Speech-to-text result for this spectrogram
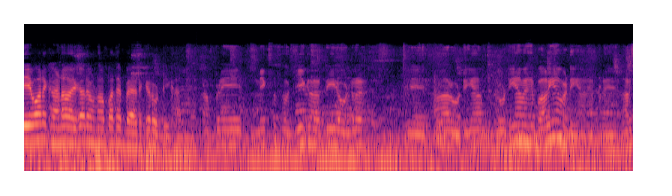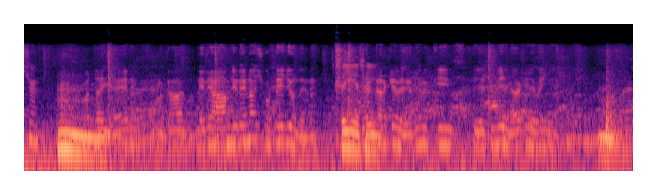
ਏਵਨ ਖਾਣਾ ਹੋਏਗਾ ਤੇ ਹੁਣ ਆਪਾਂ ਇੱਥੇ ਬੈਠ ਕੇ ਰੋਟੀ ਖਾਣੀ ਆਪਣੇ ਮਿਕਸ ਸਬਜ਼ੀ ਕਰਤੀ ਆਰਡਰ ਤੇ ਆਹ ਰੋਟੀਆਂ ਰੋਟੀਆਂ ਵੈਸੇ ਬਾਹਲੀਆਂ ਵੱਡੀਆਂ ਨੇ ਆਪਣੇ ਹਰਸ਼ ਵੱਡਾ ਹੀ ਹੈ ਇਹਨੇ ਫੁਲਕਾ। ਨਹੀਂ ਤੇ ਆਮ ਜਿਹੜੇ ਨਾ ਛੋਟੇ ਜਿਹੇ ਹੁੰਦੇ ਨੇ। ਸਹੀ ਹੈ ਚੈੱਕ ਕਰਕੇ ਵੇਖਦੇ ਵੀ ਕੀ ਟੇਸਟ ਵੀ ਹੈਗਾ ਕਿ ਐਵੇਂ ਹੀ ਹੈ।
